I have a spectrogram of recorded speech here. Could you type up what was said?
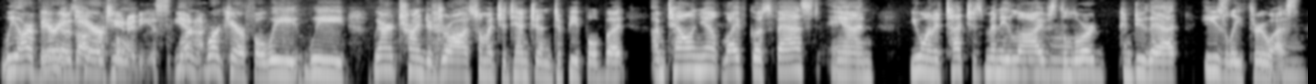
we are very those careful. opportunities? Yeah. We're, we're careful. We we we aren't trying to draw so much attention to people, but I'm telling you, life goes fast, and you want to touch as many lives. The Mhm. Lord can do that easily through us. Mhm.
